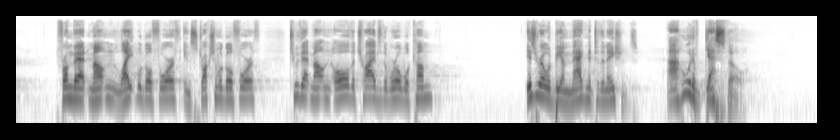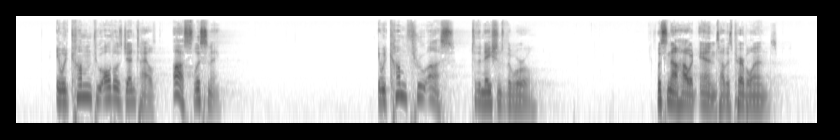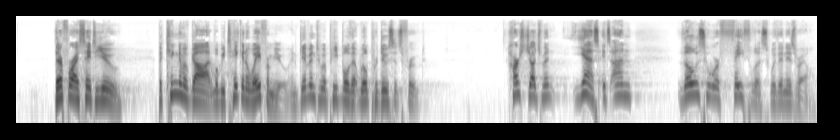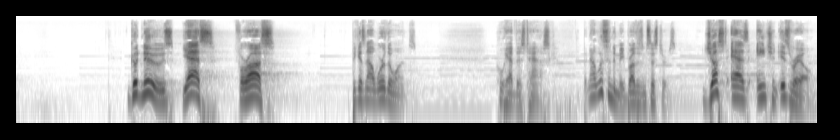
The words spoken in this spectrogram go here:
From that mountain, light will go forth, instruction will go forth. To that mountain, all the tribes of the world will come. Israel would be a magnet to the nations. Ah, who would have guessed, though? It would come through all those Gentiles, us listening. It would come through us to the nations of the world. Listen now how it ends, how this parable ends. Therefore I say to you, the kingdom of God will be taken away from you and given to a people that will produce its fruit. Harsh judgment, yes, it's on those who were faithless within Israel. Good news, yes, for us, because now we're the ones who had this task. But now listen to me, brothers and sisters. Just as ancient Israel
